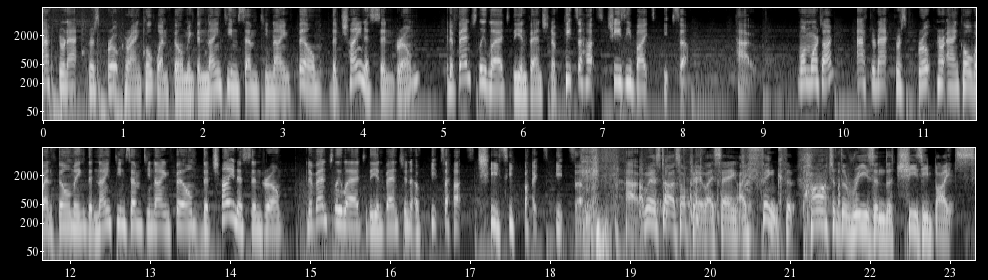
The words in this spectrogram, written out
After an actress broke her ankle when filming the 1979 film The China Syndrome, it eventually led to the invention of Pizza Hut's Cheesy Bites Pizza. How? One more time. After an actress broke her ankle when filming the 1979 film The China Syndrome, it eventually led to the invention of Pizza Hut's Cheesy Bites Pizza. I'm going to start us off here by saying I think that part of the reason the cheesy bites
